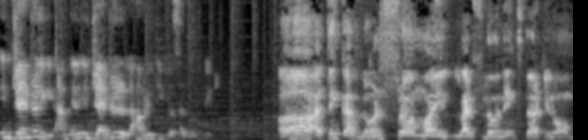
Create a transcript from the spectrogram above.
in generally, I mean, in general, how do you keep yourself motivated? Uh, I think I've learned from my life learnings that you know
